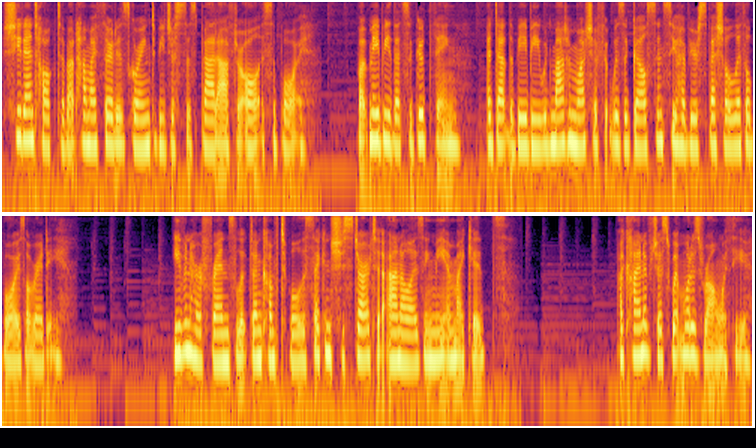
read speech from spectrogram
She then talked about how my third is going to be just as bad after all as a boy. But maybe that's a good thing. I doubt the baby would matter much if it was a girl since you have your special little boys already. Even her friends looked uncomfortable the second she started analyzing me and my kids. I kind of just went, What is wrong with you?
